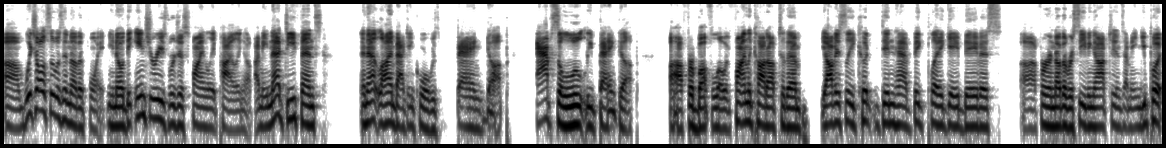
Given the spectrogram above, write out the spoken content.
Um, which also was another point. You know, the injuries were just finally piling up. I mean, that defense and that linebacking corps was banged up, absolutely banged up uh, for Buffalo. It finally caught up to them. You obviously could didn't have big play Gabe Davis uh, for another receiving options. I mean, you put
